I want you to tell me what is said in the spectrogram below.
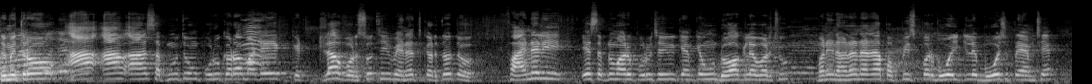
તો મિત્રો આ આ આ સપનું તો હું પૂરું કરવા માટે કેટલા વર્ષોથી મહેનત કરતો હતો. ફાઇનલી એ સપનું મારું પૂરું થયું કેમ કે હું ડોગ લવર છું. મને નાના નાના પપ્પીસ પર બહુ એટલે બહુ જ પ્રેમ છે.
